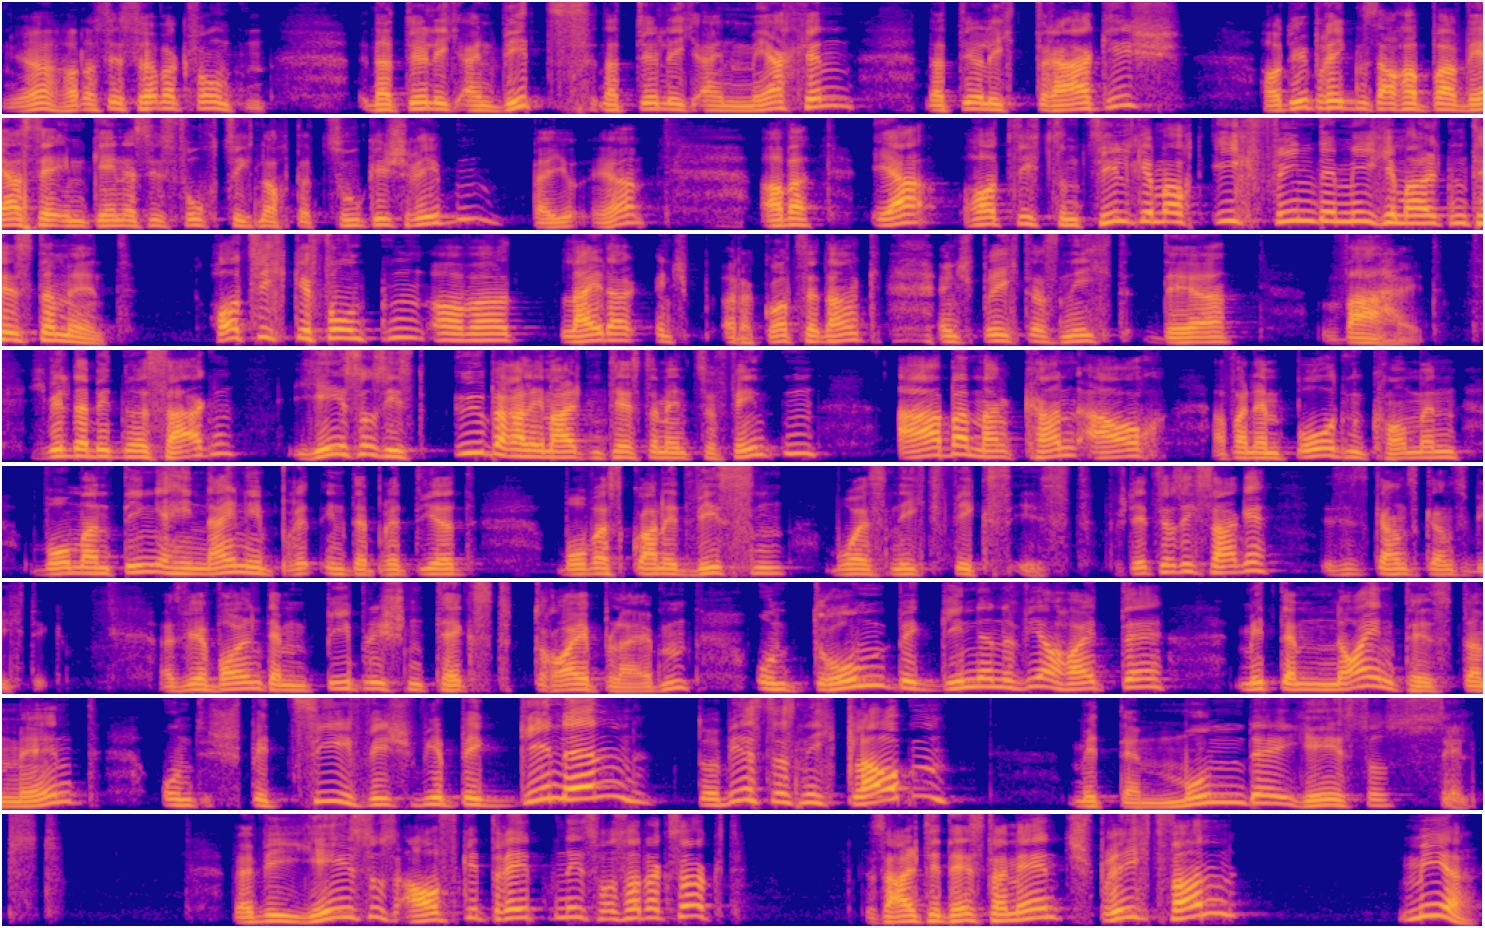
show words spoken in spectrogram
Ja, hat er sich selber gefunden. Natürlich ein Witz, natürlich ein Märchen, natürlich tragisch. Hat übrigens auch ein paar Verse im Genesis 50 noch dazu geschrieben. Ja. Aber er hat sich zum Ziel gemacht, ich finde mich im Alten Testament. Hat sich gefunden, aber leider, oder Gott sei Dank, entspricht das nicht der Wahrheit. Ich will damit nur sagen, Jesus ist überall im Alten Testament zu finden, aber man kann auch auf einen Boden kommen, wo man Dinge hineininterpretiert, wo wir es gar nicht wissen, wo es nicht fix ist. Versteht ihr, was ich sage? Das ist ganz, ganz wichtig. Also wir wollen dem biblischen Text treu bleiben und darum beginnen wir heute mit dem Neuen Testament und spezifisch, wir beginnen, du wirst es nicht glauben, mit dem Munde Jesus selbst. Weil wie Jesus aufgetreten ist, was hat er gesagt? Das Alte Testament spricht von mir.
